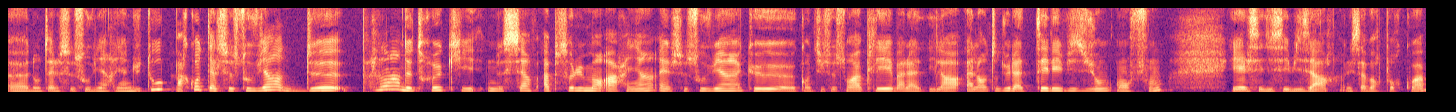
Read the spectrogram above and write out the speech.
euh, dont elle se souvient rien du tout. Par contre, elle se souvient de plein de trucs qui ne servent absolument à rien. Elle se souvient que euh, quand ils se sont appelés, bah, elle, a, entendu la télévision en fond et elle s'est dit c'est bizarre, elle veut savoir pourquoi.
